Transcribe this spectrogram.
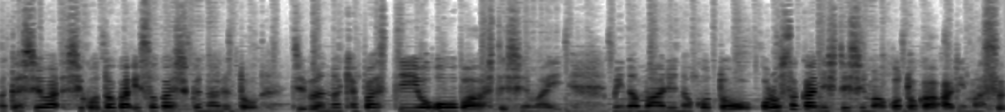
私は仕事が忙しくなると自分のキャパシティをオーバーしてしまい身の回りのことをおろそかにしてしまうことがあります。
